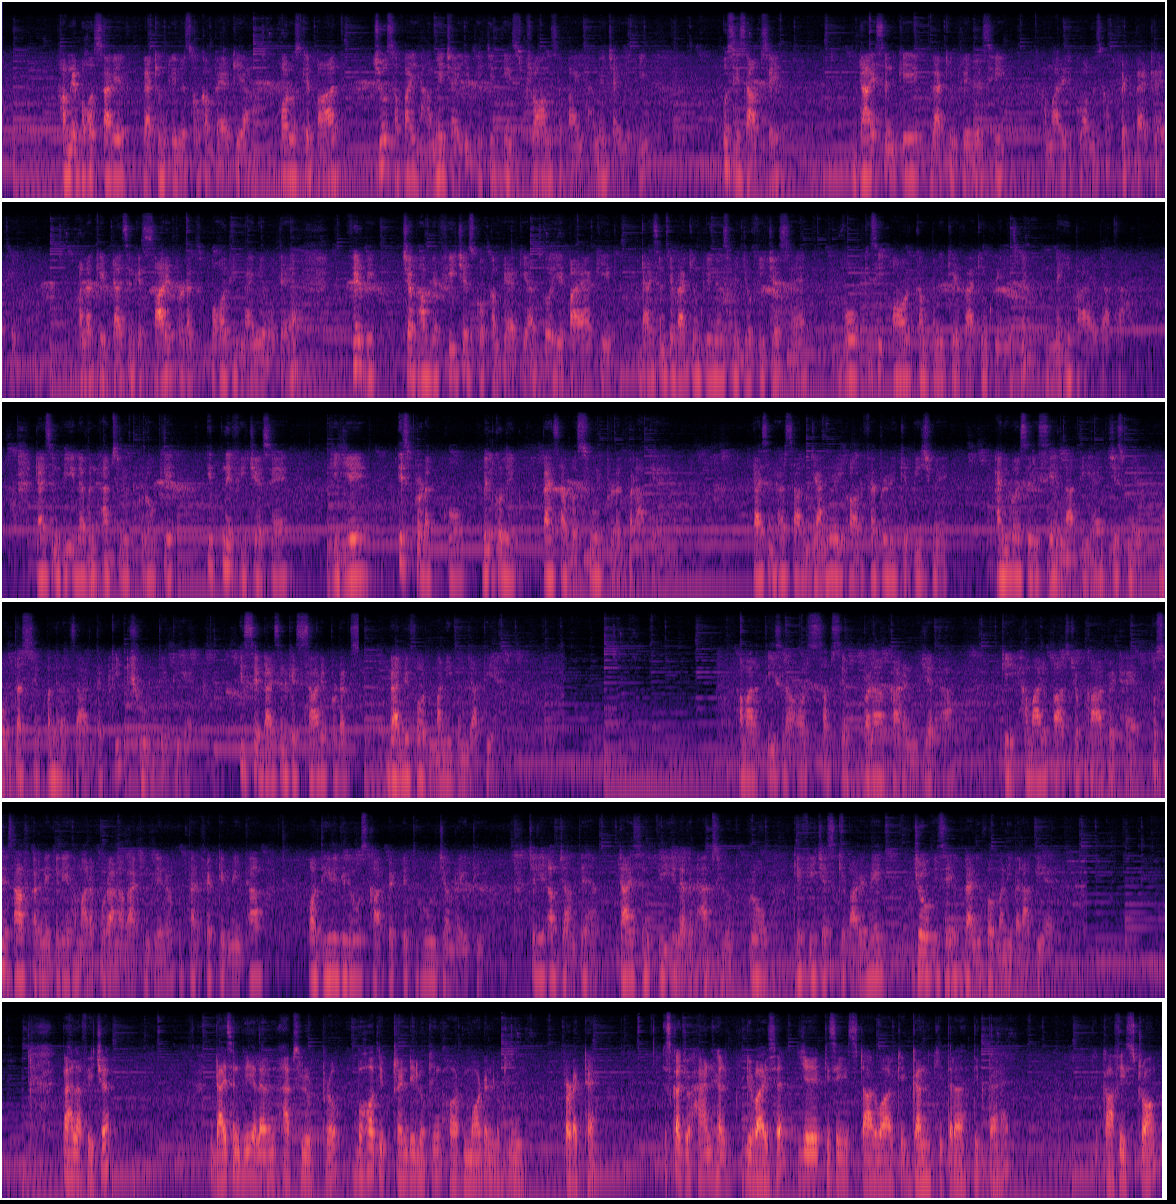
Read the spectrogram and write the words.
हमने बहुत सारे वैक्यूम क्लीनर्स को कंपेयर किया और उसके बाद जो सफ़ाई हमें चाहिए थी, जितनी स्ट्रॉन्ग सफ़ाई हमें चाहिए थी, उस हिसाब से डायसन के वैक्यूम क्लीनर्स ही हमारे रिक्वायरमेंट्स को फिट बैठ रहे थे। हालाँकि डायसन के सारे प्रोडक्ट्स बहुत ही महँगे होते हैं, फिर भी जब हमने फीचर्स को कंपेयर किया तो ये पाया कि डायसन के वैक्यूम क्लीनर्स में जो फीचर्स हैं, वो किसी और कंपनी के वैक्यूम क्लीनर्स में नहीं पाया जाता। Dyson V eleven absolute pro के इतने फीचर्स हैं कि ये इस प्रोडक्ट को बिल्कुल एक पैसा वसूल प्रोडक्ट बनाते हैं। डायसन हर साल जनवरी और फरवरी के बीच में एनिवर्सरी सेल लाती है, जिसमें वो 10 से पंद्रह हज़ार तक की छूट देती है। इससे डायसन के सारे प्रोडक्ट्स वैल्यू फॉर मनी बन जाती है। हमारा तीसरा और सबसे बड़ा कारण यह था कि हमारे पास जो कारपेट है, उसे साफ़ करने के लिए हमारा पुराना वैक्यूम क्लीनर उतना इफ़ेक्टिव नहीं था और धीरे धीरे उस कारपेट पे धूल जम रही थी। चलिए अब जानते हैं Dyson V eleven absolute pro के फीचर्स के बारे में, जो इसे वैल्यू फॉर मनी बनाती है। पहला feature Dyson V eleven absolute pro बहुत ही ट्रेंडी लुकिंग और मॉडर्न लुकिंग प्रोडक्ट है। इसका जो हैंड हेल्ड डिवाइस है, ये किसी स्टार वार के गन की तरह दिखता है। काफ़ी स्ट्रॉन्ग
